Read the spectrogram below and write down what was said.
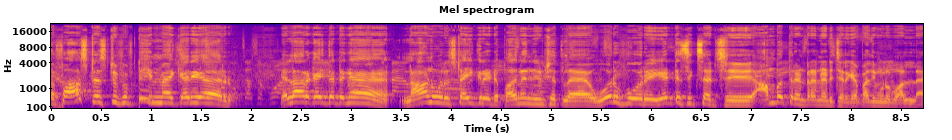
the fastest fifty in my career எல்லாரும் கை தட்டுங்க. நானூறு ஸ்ட்ரைக் ரேட் பதினஞ்சு நிமிஷத்தில் ஒரு ஃபோர் எட்டு சிக்ஸ் அடிச்சு ஐம்பத்தி ரெண்டு ரன் அடிச்சிருக்கேன் பதிமூணு பாலில்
